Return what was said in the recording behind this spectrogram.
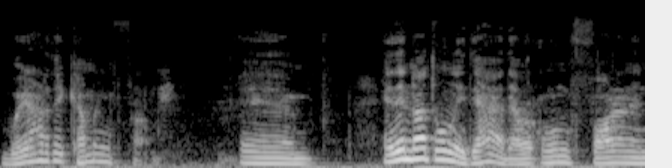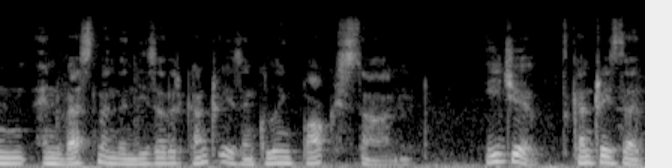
where are they coming from? Um, and then not only that, our own foreign investment in these other countries, including Pakistan, Egypt, countries that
